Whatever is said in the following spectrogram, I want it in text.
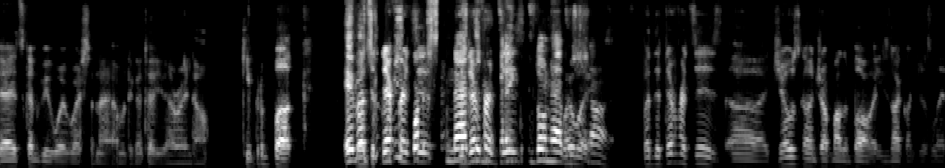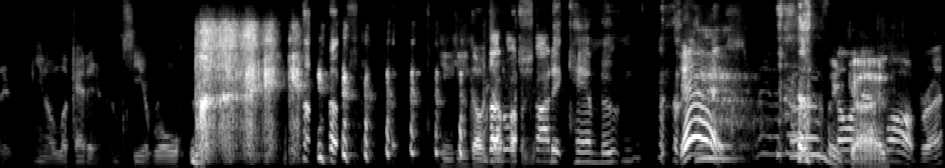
Yeah, it's gonna be way worse than that. I'm gonna tell you that right now. Keep it a buck. if But it's the gonna be difference worse is- than the that, then difference the is- Bengals don't have wait, a wait. shot. But the difference is, uh, Joe's gonna jump on the ball. He's not gonna just let it, you know, look at it and see it roll. He, he gonna jump Subtle on it. shot at Cam Newton. Yes. Oh my God. ball, bruh.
